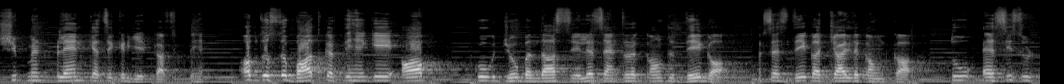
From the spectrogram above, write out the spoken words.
शिपमेंट प्लान कैसे क्रिएट कर सकते हैं। अब दोस्तों, बात करते हैं कि आपको जो बंदा सेलर सेंटर अकाउंट देगा एक्सेस देगा चाइल्ड अकाउंट का तो ऐसी सूरत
